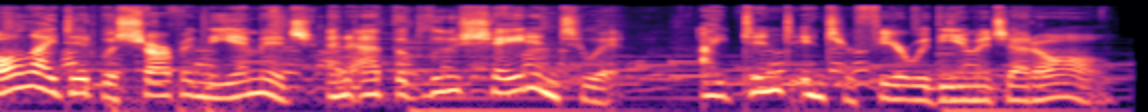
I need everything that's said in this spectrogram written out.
All I did was sharpen the image and add the blue shade into it. I didn't interfere with the image at all.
